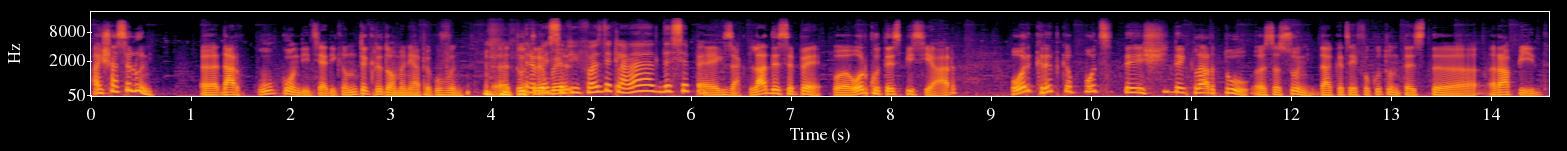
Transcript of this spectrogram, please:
ai șase luni. Uh, Dar cu condiții, adică nu te cred oamenii pe cuvânt. Uh, Tu trebuie, trebuie, să fi fost declarat la DSP. Exact. La DSP, uh, ori cu test PCR, ori cred că poți să te și declar tu uh, să suni dacă ți-ai făcut un test uh, rapid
